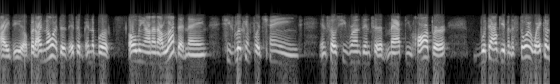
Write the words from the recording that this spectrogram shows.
ideal. But I know at the, at the in the book, Oleana, and I love that name. She's looking for change, and so she runs into Matthew Harper without giving the story away because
